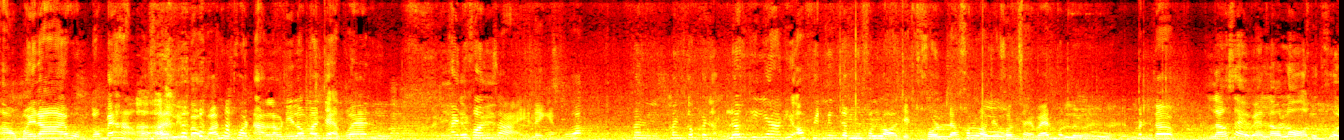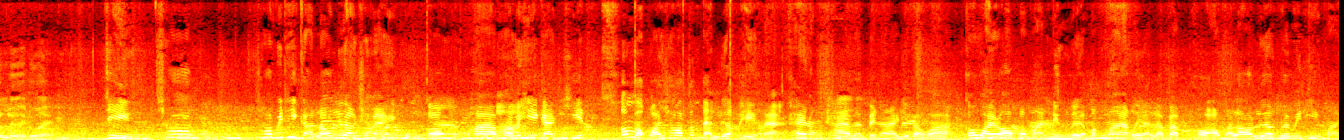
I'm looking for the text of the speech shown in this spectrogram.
เอาไม่ได้ ผมต้องไปหามาใส่หรือแบบว่าทุกคนอะเรานี้เรามาแจกแว่น ให้ทุกคนใส่อะไรเงี้ยเพราะว่ามันมันก็เป็นเรื่องที่ยากที่ออฟฟิศนึงจะมีคนหล่อเจ็ดคน แล้วคนหล่อเจ็ดคนใส่แว่นหมดเลย มันก็แล้วใส่แว่นแล้วหล่อทุกคนเลยด้วย จริงชอบชอบวิธีการเล่าเรื่องใช่ไหมมุมกล้องมุมภาพชอบวิธีการคิดต้องบอกว่าชอบตั้งแต่เลือกเพลงแล้วแค่น้องชายมันเป็นอะไรที่แบบว่า ก็ไวรัลประมาณนึงเลยมาก ๆเลยอะแล้วแบบพอเอามาเล่าเรื่องด้วยวิธีใหม่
